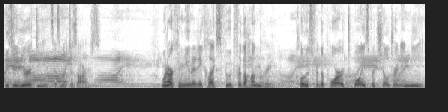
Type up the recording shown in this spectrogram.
These are your deeds as much as ours. When our community collects food for the hungry, clothes for the poor, or toys for children in need,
